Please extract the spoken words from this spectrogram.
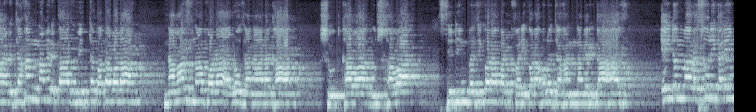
আর জাহান নামের কাজ মিথ্যা কথা বলা নামাজ না পড়া রোজা না রাখা সুদ খাওয়া ঘুষ খাওয়া সিটিং বাজি করা পাটফারি করা হলো জাহান নামের কাজ এই জন্য রাসূল করিম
